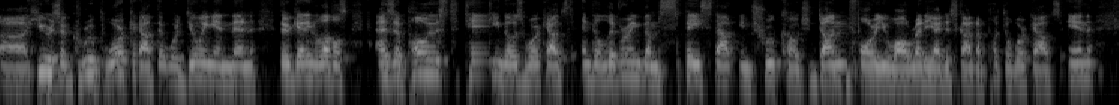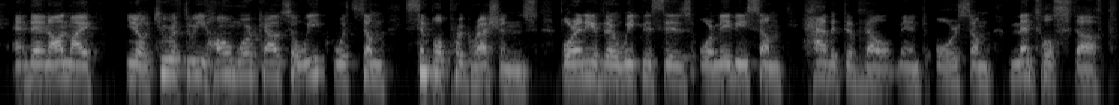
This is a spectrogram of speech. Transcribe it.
uh, here's a group workout that we're doing and then they're getting the levels as opposed to taking those workouts and delivering them spaced out in TrueCoach done for you already. I just got to put the workouts in. And then on my you know two or three home workouts a week with some simple progressions for any of their weaknesses or maybe some habit development or some mental stuff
